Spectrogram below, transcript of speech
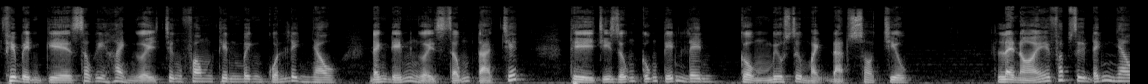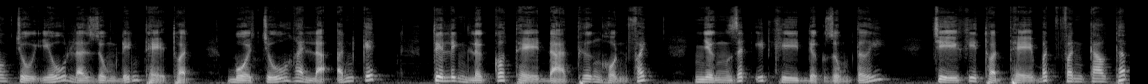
Phía bên kia sau khi hai người Trương Phong thiên minh cuốn lên nhau đánh đến người sống ta chết thì Chí Dũng cũng tiến lên cùng miêu sư mạnh đạt so chiêu. Lại nói Pháp Sư đánh nhau chủ yếu là dùng đến thể thuật, bùa chú hay là ấn kết. Tuy linh lực có thể đả thương hồn phách, nhưng rất ít khi được dùng tới. Chỉ khi thuật thể bất phân cao thấp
